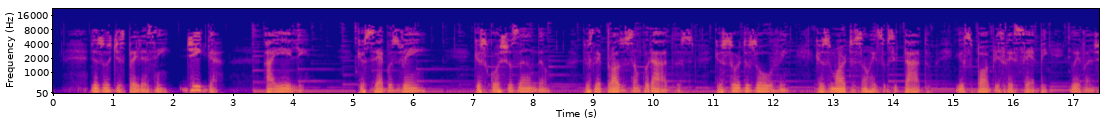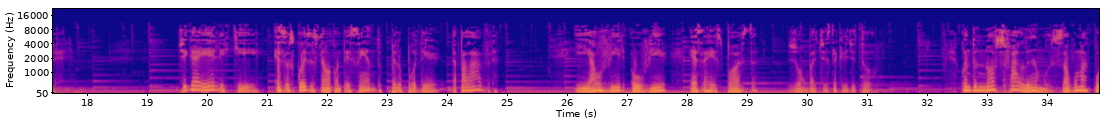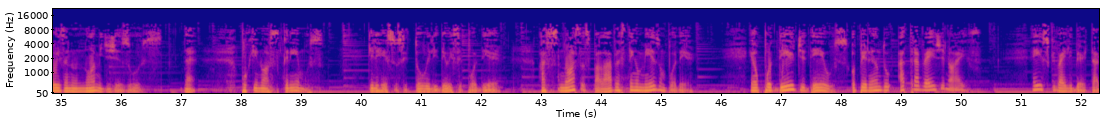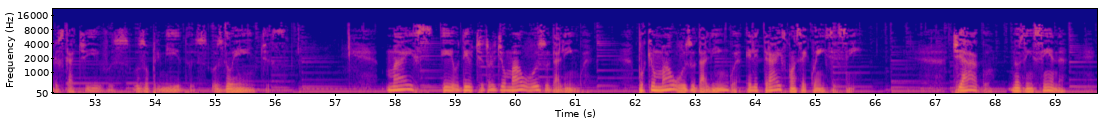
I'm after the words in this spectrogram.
Jesus diz para ele assim: diga a ele que os cegos vêm, que os coxos andam, que os leprosos são curados, que os surdos ouvem, que os mortos são ressuscitados e os pobres recebem o Evangelho. Diga a ele que essas coisas estão acontecendo pelo poder da palavra. E ao ouvir, ouvir essa resposta, João Batista acreditou. Quando nós falamos alguma coisa no nome de Jesus, né? Porque nós cremos que ele ressuscitou, ele deu esse poder. As nossas palavras têm o mesmo poder. É o poder de Deus operando através de nós. É isso que vai libertar os cativos, os oprimidos, os doentes. Mas eu dei o título de o mau uso da língua. Porque o mau uso da língua, ele traz consequências sim. Tiago nos ensina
